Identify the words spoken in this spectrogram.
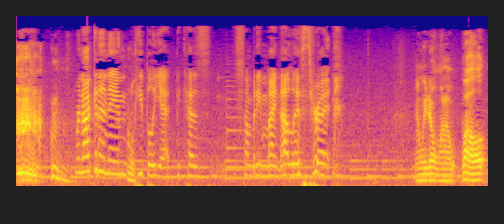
We're not going to name people yet because somebody might not live through it. And we don't want to. Well,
